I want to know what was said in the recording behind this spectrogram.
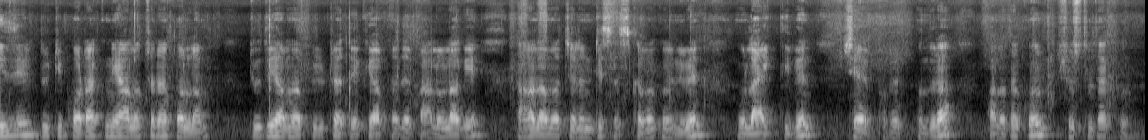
এই যে দুটি প্রোডাক্ট নিয়ে আলোচনা করলাম যদি আমার ভিডিওটা দেখে আপনাদের ভালো লাগে, তাহলে আমার চ্যানেলটি সাবস্ক্রাইব করে নেবেন ও লাইক দিবেন শেয়ার করবেন। বন্ধুরা, ভালো থাকুন, সুস্থ থাকুন।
